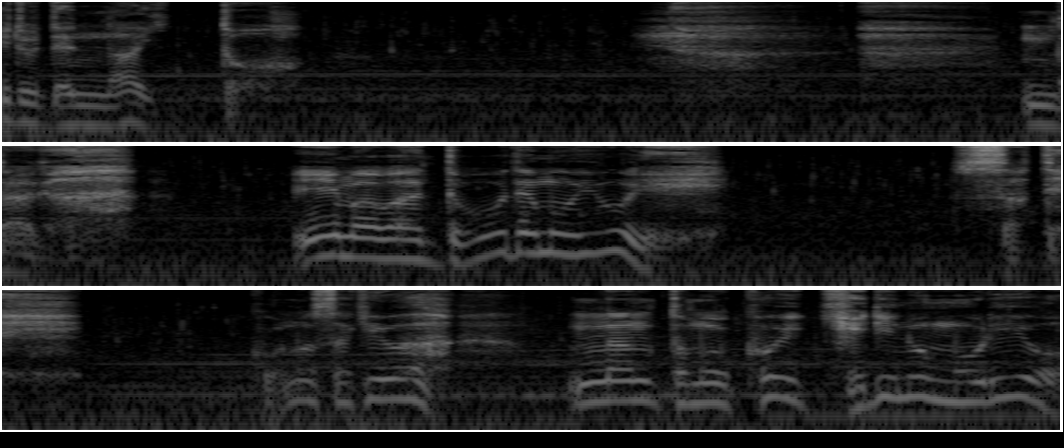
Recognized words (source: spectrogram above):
入るでないとだが今はどうでもよいさてこの先はなんとも濃い霧の森を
